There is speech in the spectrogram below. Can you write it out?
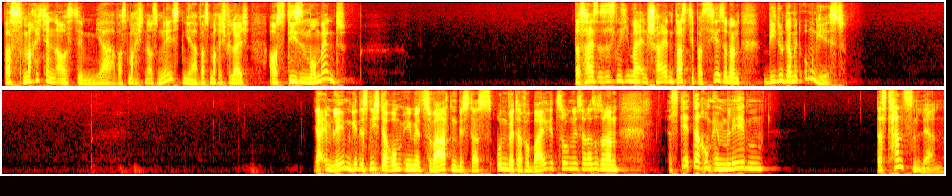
Was mache ich denn aus dem Jahr? Was mache ich denn aus dem nächsten Jahr? Was mache ich vielleicht aus diesem Moment? Das heißt, es ist nicht immer entscheidend, was dir passiert, sondern wie du damit umgehst. Ja, im Leben geht es nicht darum, irgendwie zu warten, bis das Unwetter vorbeigezogen ist oder so, sondern es geht darum, im Leben das Tanzen lernen.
